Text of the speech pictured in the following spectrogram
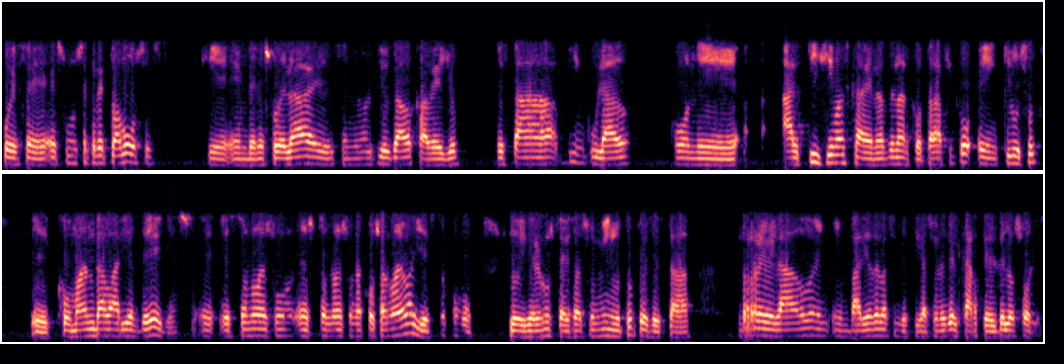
pues eh, es un secreto a voces que en Venezuela el señor Diosdado Cabello está vinculado con eh, altísimas cadenas de narcotráfico e incluso eh, comanda varias de ellas. Eh, esto no es un, esto no es una cosa nueva y esto, como lo dijeron ustedes hace un minuto, pues está revelado en, en varias de las investigaciones del cartel de los soles.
